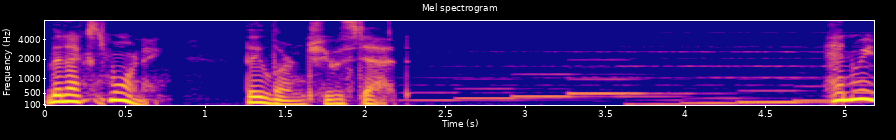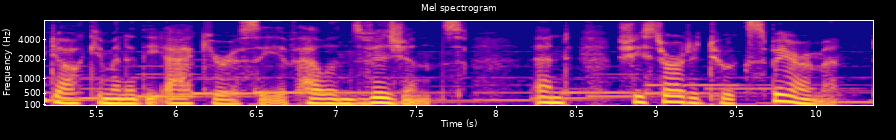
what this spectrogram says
The next morning, they learned she was dead. Henry documented the accuracy of Helen's visions, and she started to experiment.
